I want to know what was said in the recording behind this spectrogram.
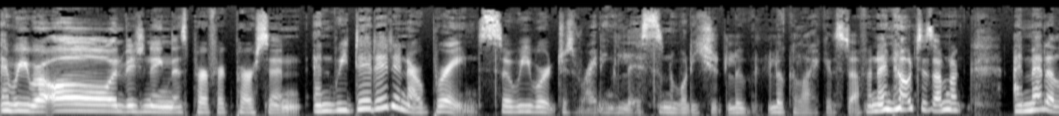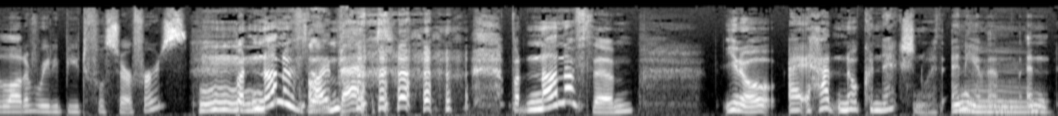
and we were all envisioning this perfect person, and we did it in our brains. So we were just writing lists on what he should look look like and stuff. And I noticed, I'm not. I met a lot of really beautiful surfers, but none of I them. bet. but none of them, you know, I had no connection with any of them. And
